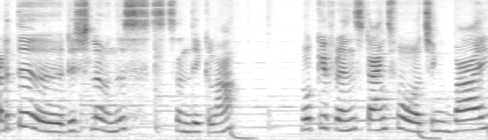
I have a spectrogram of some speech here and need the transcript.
அடுத்த டிஷ்ஷில் வந்து சந்திக்கலாம். ஓகே ஃப்ரெண்ட்ஸ் தேங்க்ஸ் ஃபார் வாட்சிங் பாய்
